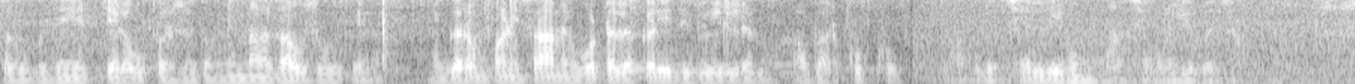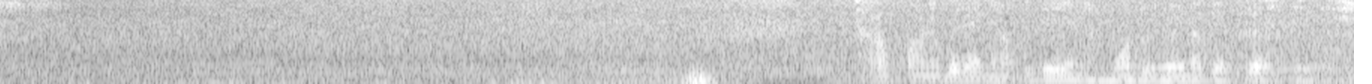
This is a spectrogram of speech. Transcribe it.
તો હવે બધા અત્યારે ઉપર છે, તો હું ના જાઉં છું અત્યારે. ને ગરમ પાણી શાહ ને હોટલે કરી દીધું એટલેનો આભાર ખૂબ ખૂબ. આપણે છેલ્લી રૂમમાં છે, ઓલી બાજુ. ચા પાણી બધાને આપી દઈએ ને મોઢું ધોઈ નાખે ફ્રેશ થઈ જાય.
